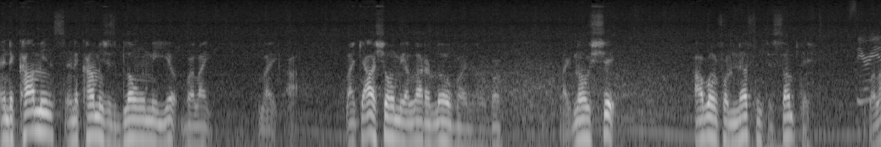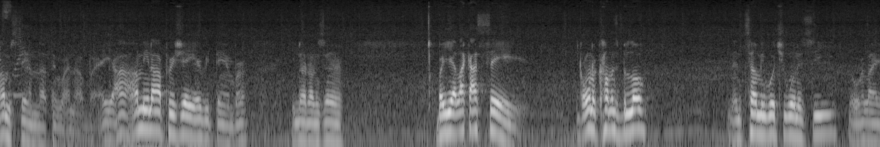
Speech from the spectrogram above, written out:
and the comments and the comments just blowing me up, but like like like y'all showing me a lot of love right now, bro. Like no shit. I went from nothing to something. Seriously? Well, I'm still nothing right now, but hey, I, I mean, I appreciate everything, bro. You know what I'm saying? But yeah, like I said, go in the comments below and tell me what you want to see or like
